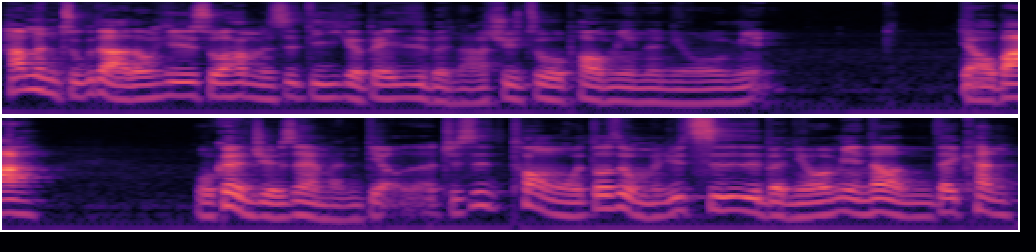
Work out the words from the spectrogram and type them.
他们主打的东西是说他们是第一个被日本拿去做泡面的牛肉面，屌吧？我个人觉得是还蛮屌的，就是痛我都是我们去吃日本牛肉面，然后你在看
